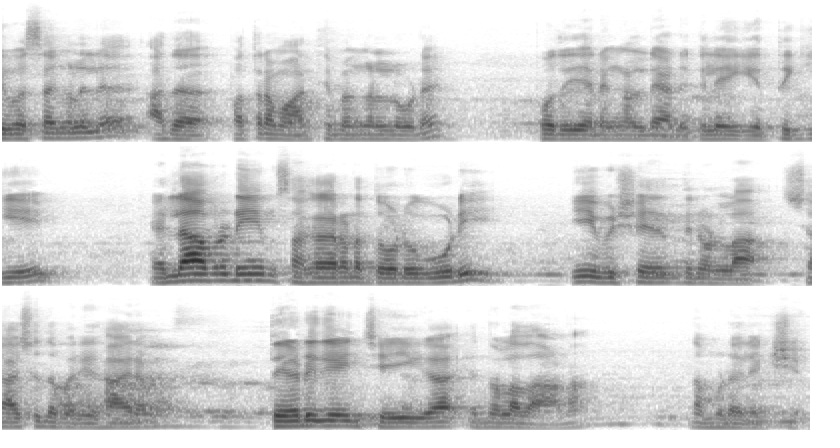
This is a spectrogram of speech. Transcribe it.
ദിവസങ്ങളിൽ അത് പത്രമാധ്യമങ്ങളിലൂടെ പൊതുജനങ്ങളുടെ അടുക്കിലേക്ക് എത്തിക്കുകയും എല്ലാവരുടെയും സഹകരണത്തോടുകൂടി ഈ വിഷയത്തിനുള്ള ശാശ്വത പരിഹാരം തേടുകയും ചെയ്യുക എന്നുള്ളതാണ് നമ്മുടെ ലക്ഷ്യം.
